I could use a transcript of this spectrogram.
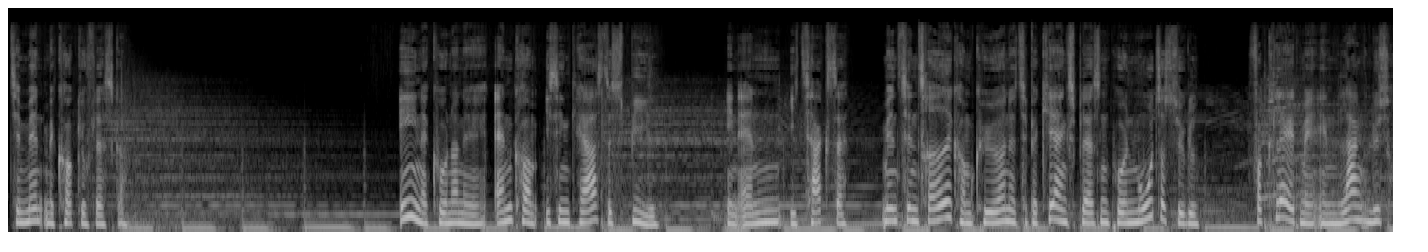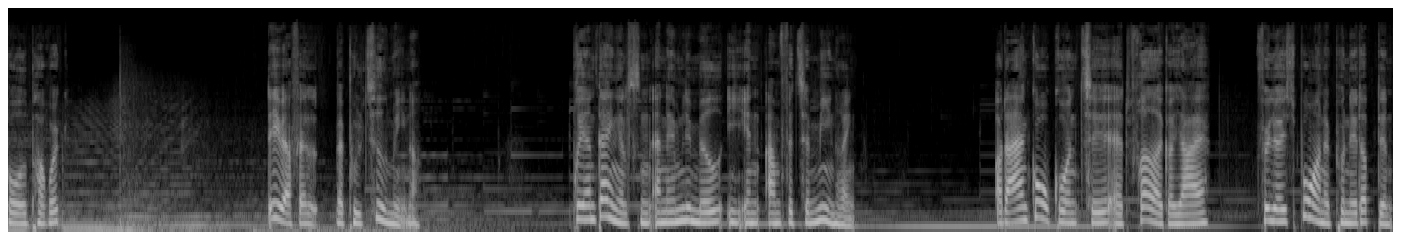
til mænd med kokjoflasker. En af kunderne ankom i sin kærestes bil, en anden i taxa, mens en tredje kom kørende til parkeringspladsen på en motorcykel, forklædt med en lang lyshåret paryk. Det er i hvert fald, hvad politiet mener. Brian Danielsen er nemlig med i en amfetaminring. Og der er en god grund til, at Frederik og jeg følger i sporene på netop den.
